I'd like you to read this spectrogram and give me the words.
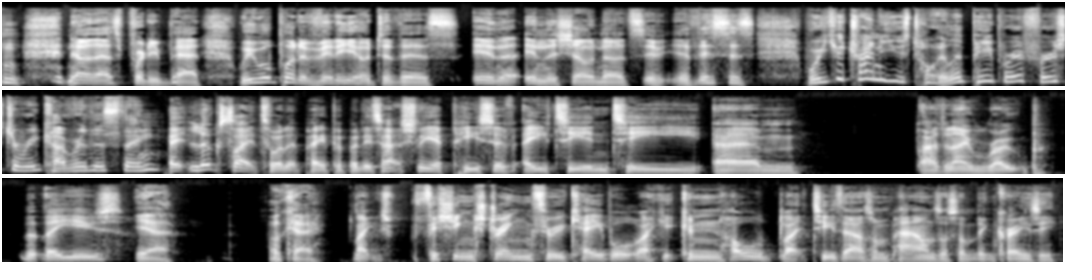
no, that's pretty bad. We will put a video to this in in the show notes. If, if, this is, were you trying to use toilet paper at first to recover this thing? It looks like toilet paper, but it's actually a piece of AT and T. Um, I don't know rope that they use. Yeah. Okay. Like fishing string through cable. Like it can hold like two thousand pounds or something crazy.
